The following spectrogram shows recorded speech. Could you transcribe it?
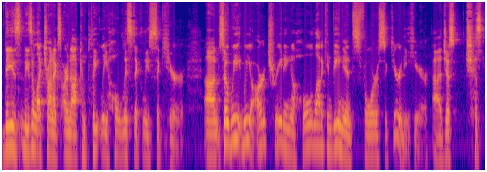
these these electronics are not completely holistically secure. Um, so we we are trading a whole lot of convenience for security here, uh, just just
